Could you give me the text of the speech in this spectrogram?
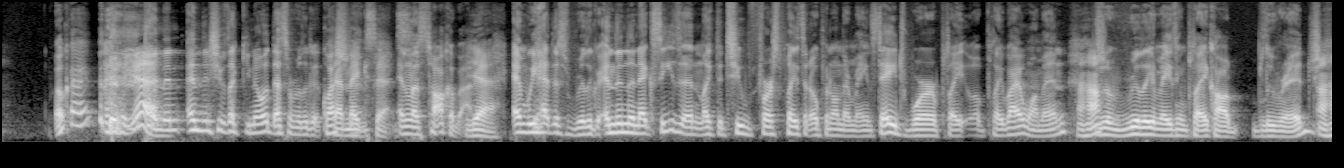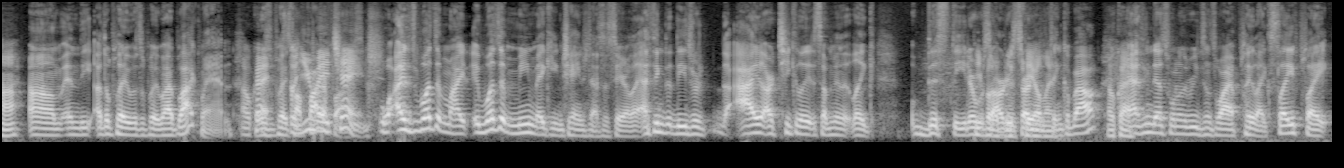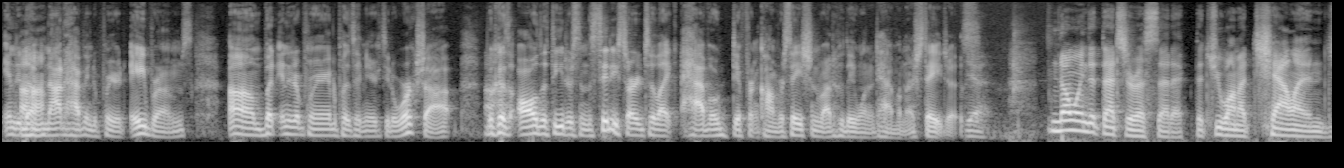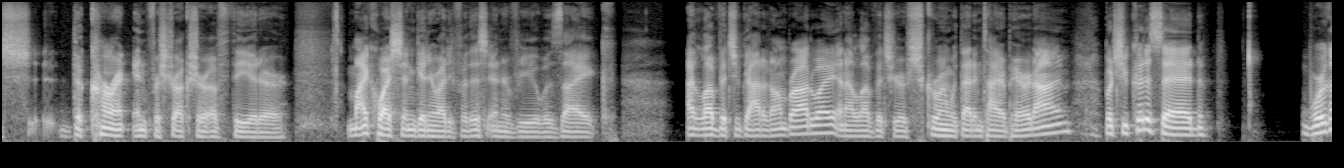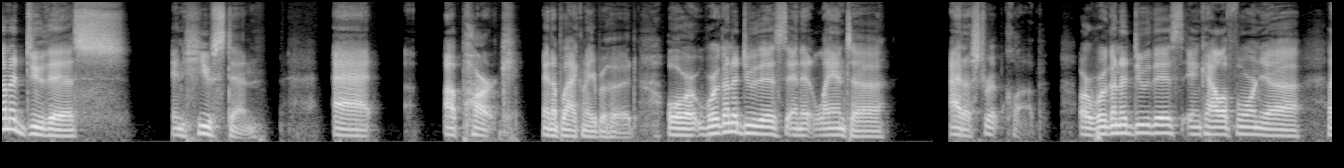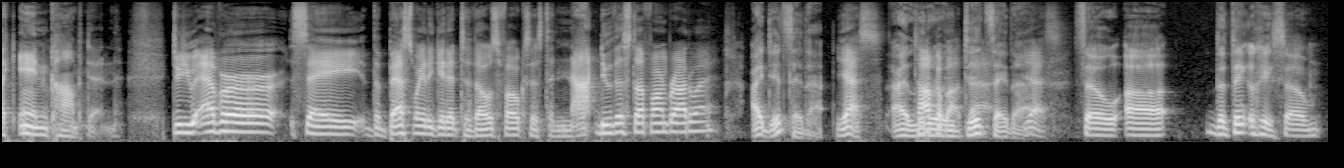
"Okay, Yeah. And then and then she was like, "You know what? That's a really good question. That makes sense. And let's talk about Yeah. it." And we had this really great. And then the next season, like the two first plays that opened on their main stage were play a play by a woman, Uh-huh. which was a really amazing play called Blue Ridge. Uh-huh. Um, and the other play was a play by a black man. It Okay. was a play So called you made change. Well, it wasn't my. It wasn't me making change necessarily. I think that these were. I articulated something that like. This theater was People have already starting feeling. to think about. Okay. And I think that's one of the reasons why a play like Slave Play ended Uh-huh. up not having to premiere at Abrams, um, but ended up premiering at a place at New York Theater Workshop because all the theaters in the city started to like have a different conversation about who they wanted to have on their stages. Yeah. Knowing that that's your aesthetic, that you want to challenge the current infrastructure of theater, my question getting ready for this interview was like, I love that you got it on Broadway and I love that you're screwing with that entire paradigm. But you could have said, we're going to do this in Houston at a park in a black neighborhood, or we're going to do this in Atlanta at a strip club, or we're going to do this in California, like in Compton. Do you ever say the best way to get it to those folks is to not do this stuff on Broadway? I did say that. Yes. I Talk literally about did that. say that. Yes. So uh, the thing, okay, so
